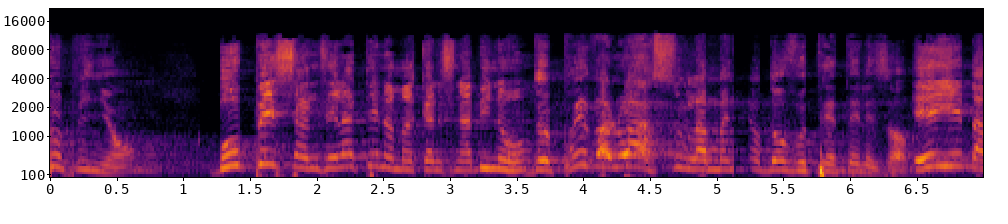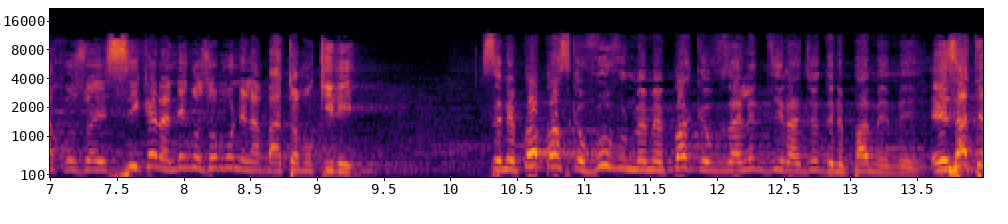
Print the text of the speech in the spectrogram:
opinions de prévaloir sur la manière dont vous traitez les hommes. Ce n'est pas parce que vous, vous ne m'aimez pas que vous allez dire à Dieu de ne pas m'aimer. te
